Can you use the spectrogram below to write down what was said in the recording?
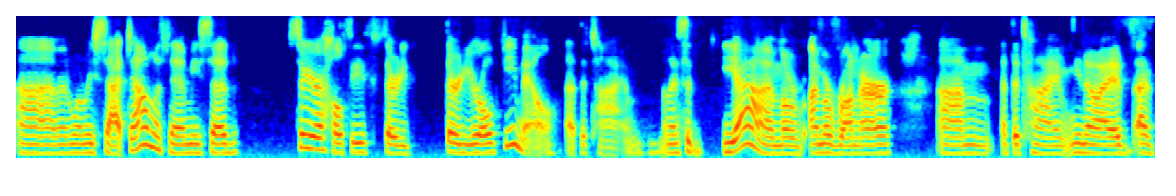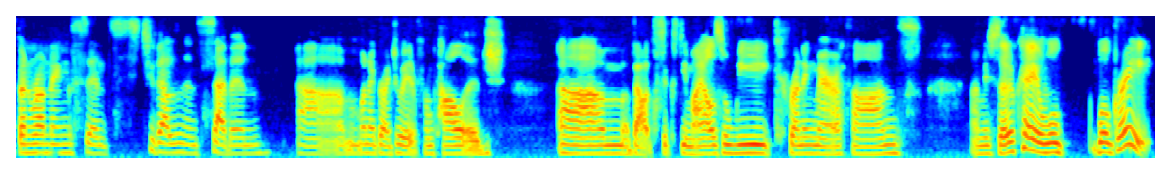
Um, and when we sat down with him, he said, So you're a healthy 30, 30 year old female at the time? And I said, Yeah, I'm a, I'm a runner. Um, at the time, you know, I I've been running since 2007 um, when I graduated from college um, about 60 miles a week, running marathons. Um, he said, okay, well, well, great.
